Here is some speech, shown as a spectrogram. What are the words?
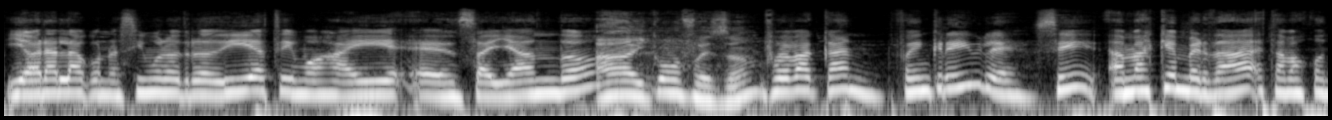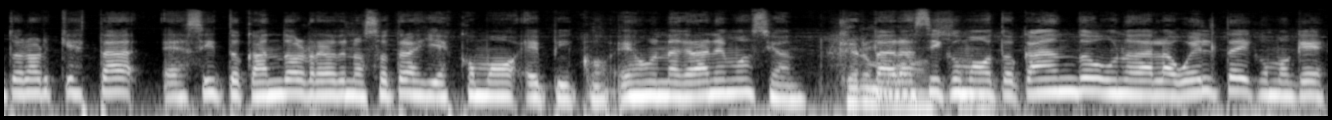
Y ahora la conocimos el otro día, estuvimos ahí eh, ensayando. Ah, ¿y cómo fue eso? Fue bacán, fue increíble, sí. Además que en verdad estamos con toda la orquesta eh, así tocando alrededor de nosotras y es como épico, es una gran emoción. Qué Estar así como tocando, uno da la vuelta y como que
